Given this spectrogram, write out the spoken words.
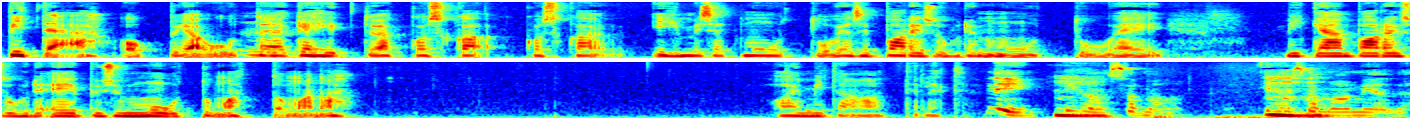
pitää oppia uutta mm. ja kehittyä, koska, koska ihmiset muuttuu ja se parisuhde muuttuu. Ei, mikään parisuhde ei pysy muuttumattomana. Vai mitä ajattelet? Niin, mm. ihan samaa. Ihan mm. samaa mieltä.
